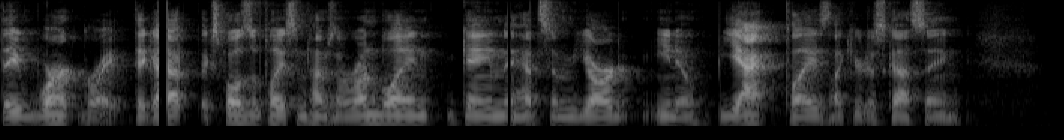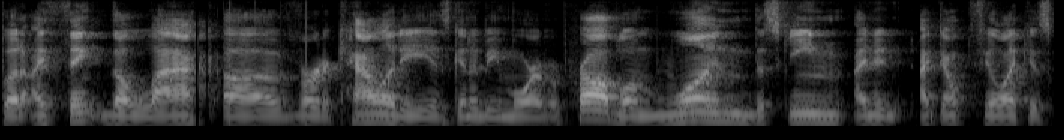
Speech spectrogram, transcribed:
they weren't great. They got explosive plays sometimes in the run game. They had some yard, you know, YAC plays like you're discussing but I think the lack of verticality is going to be more of a problem. One, the scheme I didn't I don't feel like is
